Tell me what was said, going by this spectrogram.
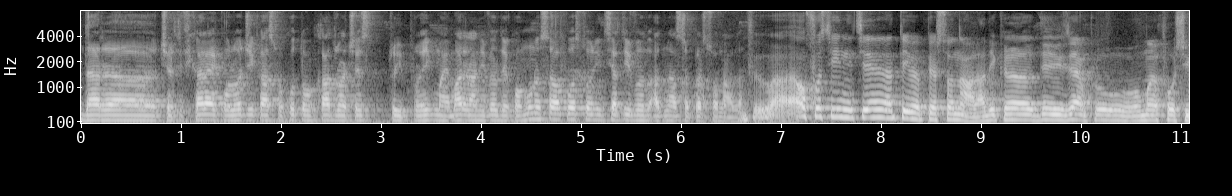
Dar uh, certificarea ecologică ați făcut-o în cadrul acestui proiect mai mare la nivel de comună sau a fost o inițiativă a dumneavoastră personală? Au fost inițiative personală, adică, de exemplu, au mai fost și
